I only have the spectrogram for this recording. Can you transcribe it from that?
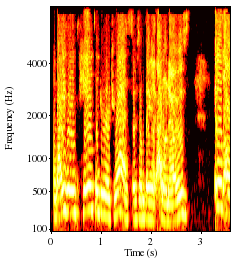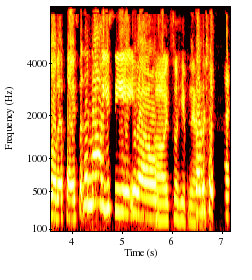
why are you wearing pants under a dress or something? Like I don't know. It was it was all over the place. But then now you see, you know, oh, it's so hip now. Forever 21.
